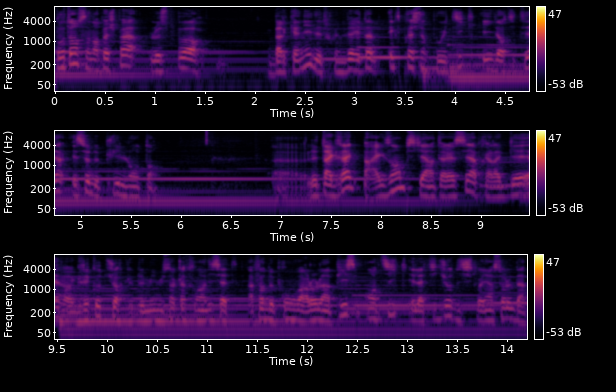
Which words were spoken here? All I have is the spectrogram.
Pourtant, ça n'empêche pas le sport balkany d'être une véritable expression politique et identitaire, et ce depuis longtemps. Euh, L'État grec, par exemple, s'y est intéressé après la guerre gréco-turque de 1897, afin de promouvoir l'olympisme antique et la figure du citoyen soldat.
